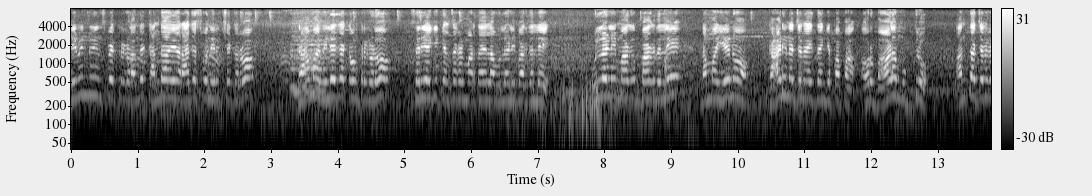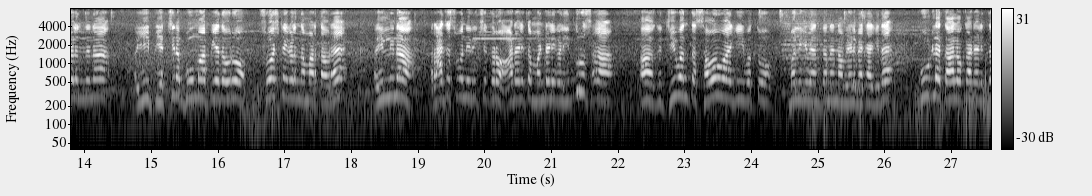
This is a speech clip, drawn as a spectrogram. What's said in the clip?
ರೆವಿನ್ಯೂ ಇನ್ಸ್ಪೆಕ್ಟರ್ಗಳು ಅಂದರೆ ಕಂದಾಯ, ರಾಜಸ್ವ ನಿರೀಕ್ಷಕರು, ಗ್ರಾಮ ವಿಲೇಜ್ ಅಕೌಂಟರ್ಗಳು ಸರಿಯಾಗಿ ಕೆಲಸಗಳು ಮಾಡ್ತಾ ಇಲ್ಲ ಉಲ್ಲಳ್ಳಿ ಭಾಗದಲ್ಲಿ. ಉಲ್ಲಳ್ಳಿ ಮಾಗ, ಭಾಗದಲ್ಲಿ ನಮ್ಮ ಏನು ಕಾಡಿನ ಜನ ಇದ್ದಂಗೆ ಪಾಪ, ಅವರು ಭಾಳ ಮುಗ್ಧರು ಅಂಥ ಜನಗಳನ್ನ ಈ ಹೆಚ್ಚಿನ ಭೂಮಾಫಿಯಾದವರು ಶೋಷಣೆಗಳನ್ನು ಮಾಡ್ತಾವ್ರೆ. ಇಲ್ಲಿನ ರಾಜಸ್ವ ನಿರೀಕ್ಷಕರು, ಆಡಳಿತ ಮಂಡಳಿಗಳು ಇದ್ದರೂ ಸಹ ಜೀವಂತ ಸವವಾಗಿ ಇವತ್ತು ಮಲಗಿವೆ ಅಂತಲೇ ನಾವು ಹೇಳಬೇಕಾಗಿದೆ. ಕೂಡಲೇ ತಾಲೂಕಾಡಳಿತ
